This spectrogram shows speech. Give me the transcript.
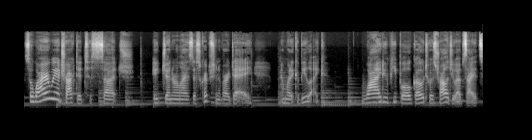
So, why are we attracted to such a generalized description of our day and what it could be like. Why do people go to astrology websites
